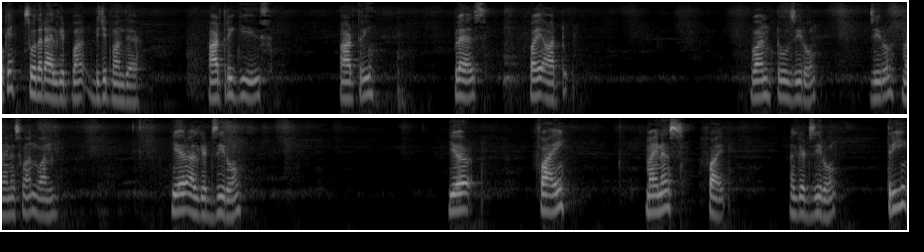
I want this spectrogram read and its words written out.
okay? So that I'll get one digit 1 there. R3 gives R3 plus 5 R2 1 2 0 0 minus 1 1 here I'll get 0 here 5 minus 5 I'll get 0 3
